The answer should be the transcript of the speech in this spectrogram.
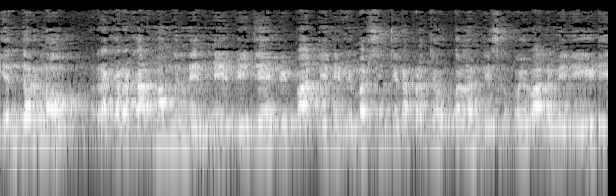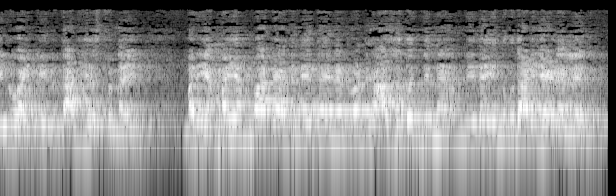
ఎందరినో రకరకాల మందుల్ని మీ బీజేపీ పార్టీని విమర్శించిన ప్రతి ఒక్కళ్ళని తీసుకుపోయి వాళ్ళ మీద ఈడీలు ఐటీలు దాడి చేస్తున్నాయి. మరి ఎంఐఎం పార్టీ అధినేత అయినటువంటి అసదుద్దీన్ మీద ఎందుకు దాడి చేయడం లేదు?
